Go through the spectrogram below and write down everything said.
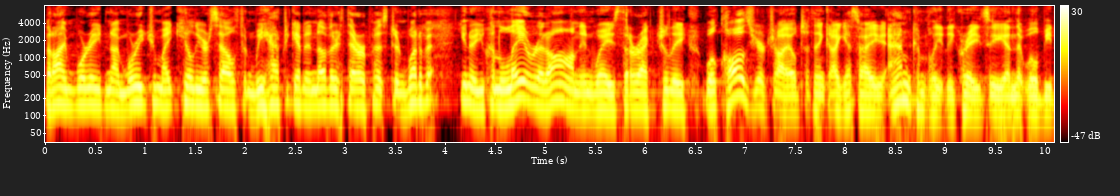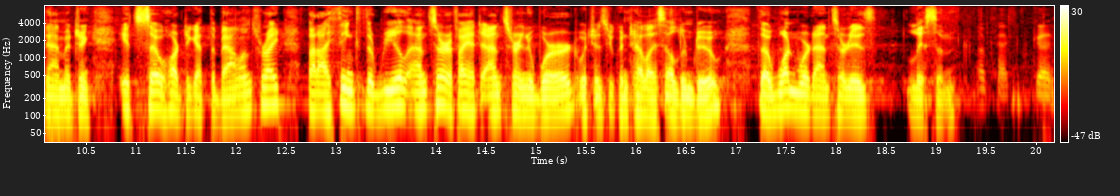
but I'm worried, and I'm worried you might kill yourself, and we have to get another therapist." And what about you know? You can layer it on in ways that are actually will cause your child to think, "I guess I am completely crazy," and that will be damaging. It's so hard to get the balance right. But I think the real answer, if I had to answer in a word, which as you can tell I seldom do, the one-word answer is listen. Okay, good.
